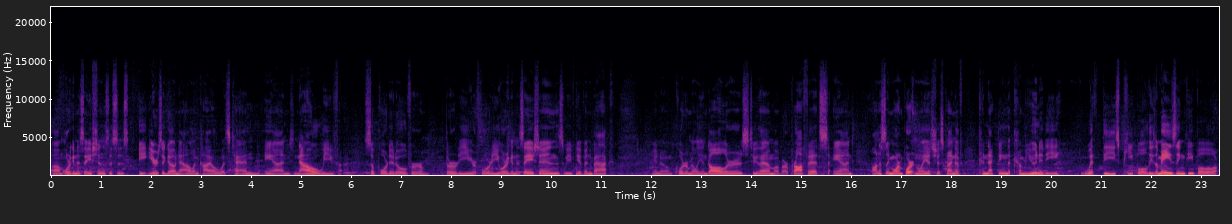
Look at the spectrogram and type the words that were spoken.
um, organizations. This is eight years ago now when Kyle was 10, and now we've supported over 30 or 40 organizations. We've given back, you know, quarter million dollars to them of our profits, and honestly, more importantly, it's just kind of connecting the community with these people, these amazing people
